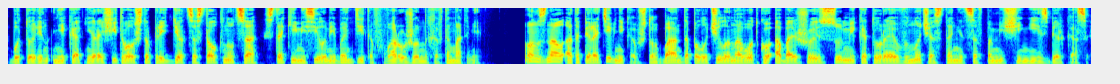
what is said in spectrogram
Буторин никак не рассчитывал, что придется столкнуться с такими силами бандитов, вооруженных автоматами. Он знал от оперативников, что банда получила наводку о большой сумме, которая в ночь останется в помещении сберкассы.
